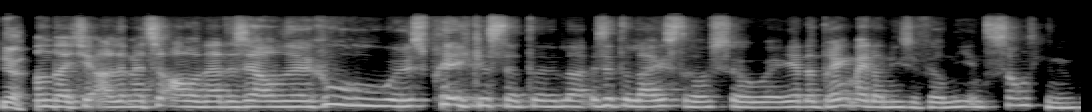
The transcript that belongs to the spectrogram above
Ja. Dan dat je alle, met z'n allen naar dezelfde goeroe-sprekers zit, zit te luisteren of zo. Ja, dat brengt mij dan niet zoveel, niet interessant genoeg.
